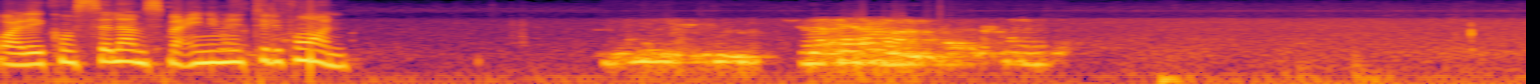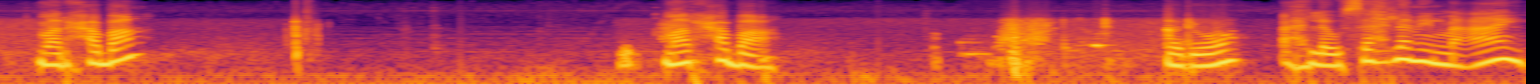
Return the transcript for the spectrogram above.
وعليكم السلام. اسمعيني من التليفون. مرحبا. مرحبا. ألو؟ أهلا وسهلا. من معاي؟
